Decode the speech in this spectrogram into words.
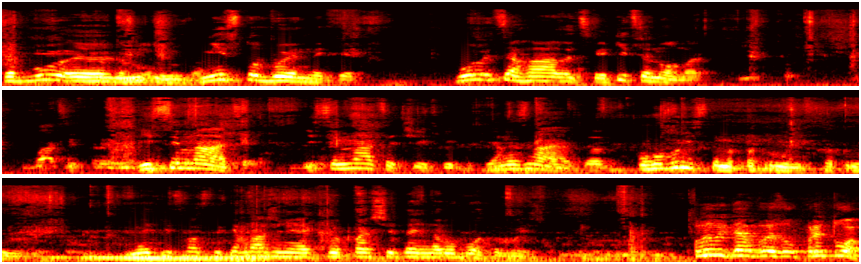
Це бу, е, місто Винники, вулиця Галицька, який це номер? 18. 18 чи якийсь, я не знаю. Це Поговоріть з тими патруль, патруль. Ну, якесь у вас таке враження, як ви перший день на роботу вийшли. Коли йде визов, притон,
